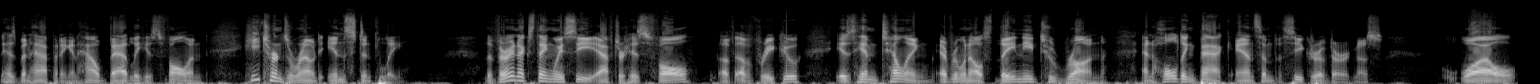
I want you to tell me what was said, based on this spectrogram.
has been happening and how badly he's fallen, he turns around instantly. The very next thing we see after his fall of, of Riku is him telling everyone else they need to run and holding back Ansem the Seeker of Darkness while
